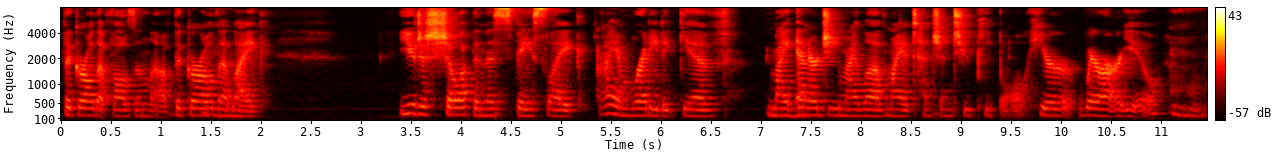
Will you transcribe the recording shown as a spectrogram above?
the girl that falls in love, the girl mm-hmm. that, like, you just show up in this space like, I am ready to give my mm-hmm. energy, my love, my attention to people. Here, where are you? Mm-hmm.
